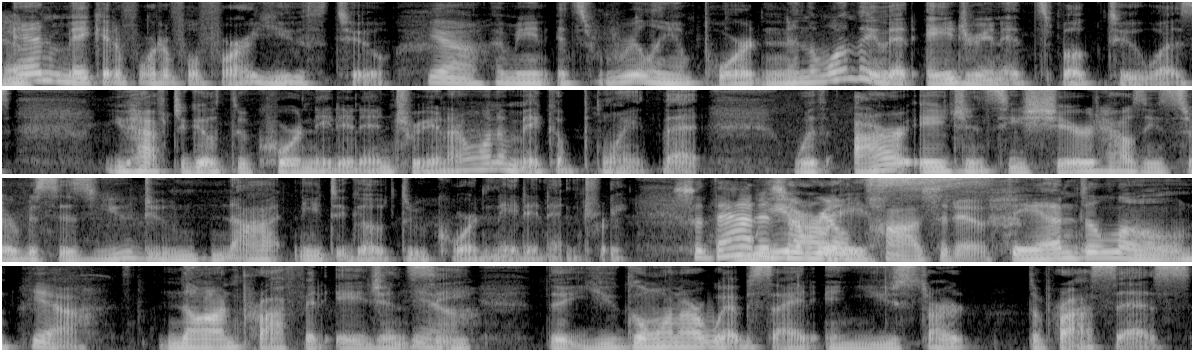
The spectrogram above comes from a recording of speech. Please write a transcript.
and make it affordable for our youth too. Mm-hmm. Yeah. I mean, it's really important. And the one thing that Adrienne had spoke to was you have to go through coordinated entry. And I want to make a point that with our agency, Shared Housing Services, you do not need to go through coordinated entry. So that we is a real a positive. Standalone Yeah. nonprofit agency Yeah. that you go on our website and you start the process.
